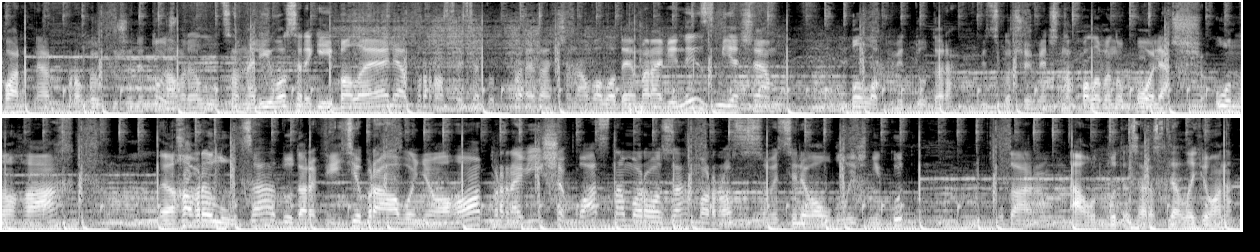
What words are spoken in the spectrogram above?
партнер пробив дуже не точно. Гаврилуца наліво. Сергій Балеля. Проситься тут передача на Володимира. Він із м'ячем. Блок від Дудера. Відскочив м'яч на половину поля Ш у ногах. Е, Гаврилуца. Дудар відібрав у нього. Правіше пас на Мороза. Мороз вицілював ближній кут. Ударом. А от буде зараз для Легіона.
